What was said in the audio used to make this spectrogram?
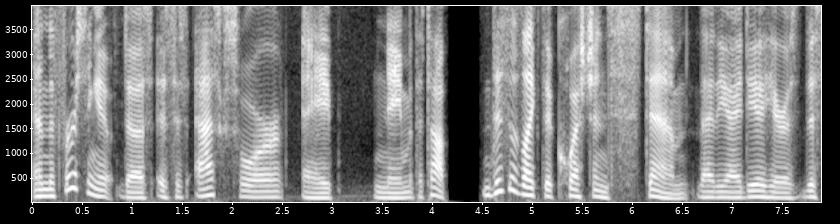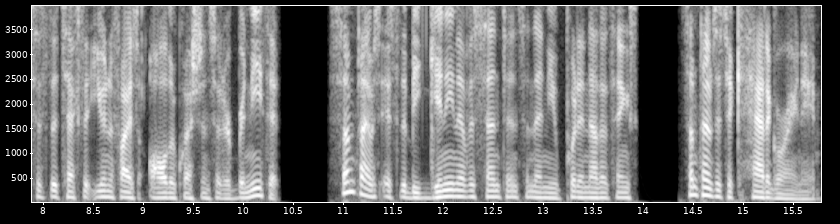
And the first thing it does is it asks for a name at the top. This is like the question stem that the idea here is this is the text that unifies all the questions that are beneath it. Sometimes it's the beginning of a sentence and then you put in other things. Sometimes it's a category name.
